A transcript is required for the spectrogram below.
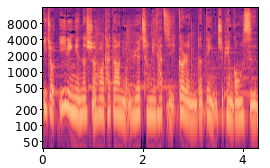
一九一零年的时候，他到纽约成立他自己个人的电影制片公司。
